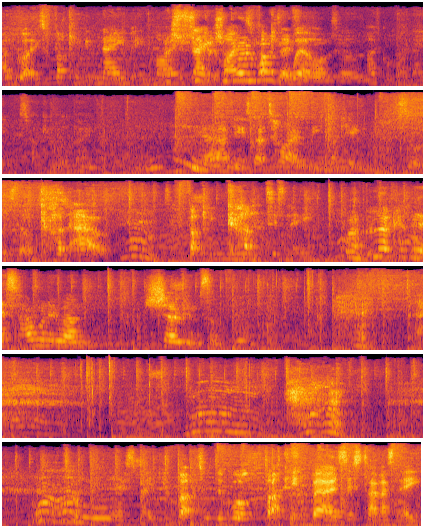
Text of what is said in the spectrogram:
I've got his fucking name in my Should- name should in my go on his holiday fucking will. while, I've got my name in his fucking will, babe. Mm. Yeah, I think it's about time we fucking sort this little cunt out. Mm. He's a fucking cunt, isn't he? Well, look at this. I want to um, Show him something. Yes, mate, you fucked with the wrong fucking birds this time, hasn't he?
